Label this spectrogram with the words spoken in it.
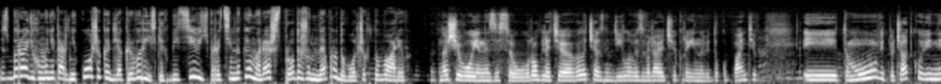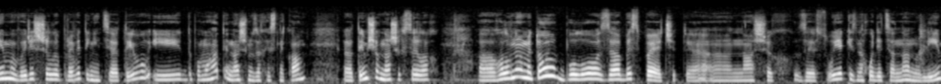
Збирають гуманітарні кошики для криворізьких бійців і працівники мереж з продажу непродовольчих товарів. Наші воїни ЗСУ роблять е, величезне діло, визволяючи Україну від окупантів. І тому від початку війни ми вирішили проявити ініціативу і допомагати нашим захисникам е, тим, що в наших силах. Е, Головною метою було забезпечити наших ЗСУ, які знаходяться на нулі.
